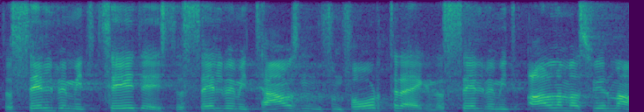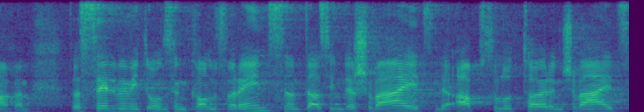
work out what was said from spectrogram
Dasselbe mit CDs, dasselbe mit Tausenden von Vorträgen, dasselbe mit allem, was wir machen, dasselbe mit unseren Konferenzen und das in der Schweiz, in der absolut teuren Schweiz.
